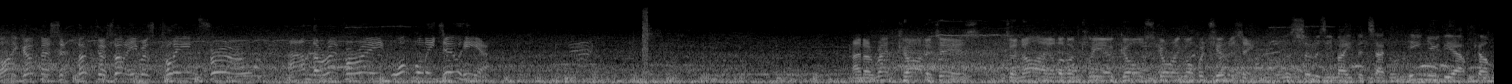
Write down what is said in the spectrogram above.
My goodness, it looked as though he was clean through. And the referee, what will he do here? And a red card it is. Denial of a clear goal-scoring opportunity. Well, as soon as he made the tackle, he knew the outcome.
